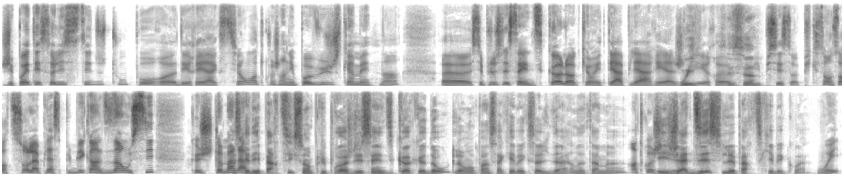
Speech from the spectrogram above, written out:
J'ai pas été sollicitée du tout pour euh, des réactions. En tout cas, j'en ai pas vu jusqu'à maintenant. Euh, c'est plus les syndicats là, qui ont été appelés à réagir. Oui, euh, c'est ça. Et puis c'est ça. Puis qui sont sortis sur la place publique en disant aussi que justement, Parce la... qu'il y a des partis qui sont plus proches des syndicats que d'autres. Là. On pense à Québec solidaire, notamment. en tout cas, Et j'ai- jadis, le Parti québécois. Oui.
